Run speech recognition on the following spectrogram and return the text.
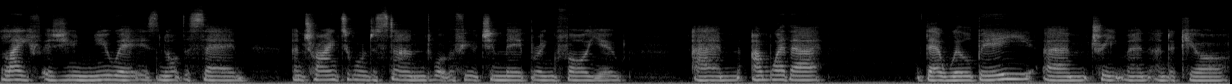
Life as you knew it is not the same and trying to understand what the future may bring for you um, and whether there will be um, treatment and a cure,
